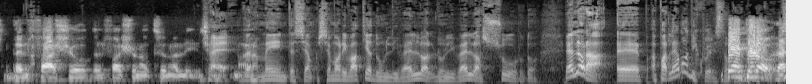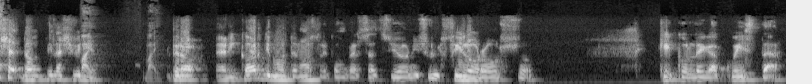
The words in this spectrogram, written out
del, fascio, del fascio nazionalismo. Cioè, ormai. veramente, siamo, siamo, arrivati ad un livello, ad un livello assurdo. E allora, eh, parliamo di questo. Beh, però, lascia, no, ti lascio vai, vai. Però eh, ricordi molte nostre conversazioni sul filo rosso che collega questa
